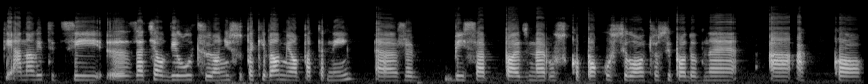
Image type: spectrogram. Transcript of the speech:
Tí analytici uh, zatiaľ vylúčujú, oni sú takí veľmi opatrní, uh, že by sa povedzme Rusko pokusilo čo si podobné ako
